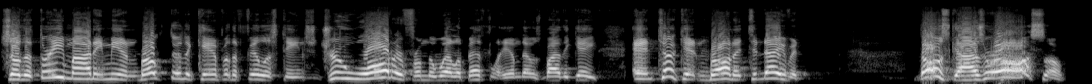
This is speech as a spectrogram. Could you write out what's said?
So the three mighty men broke through the camp of the Philistines, drew water from the well of Bethlehem that was by the gate, and took it and brought it to David. Those guys were awesome.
